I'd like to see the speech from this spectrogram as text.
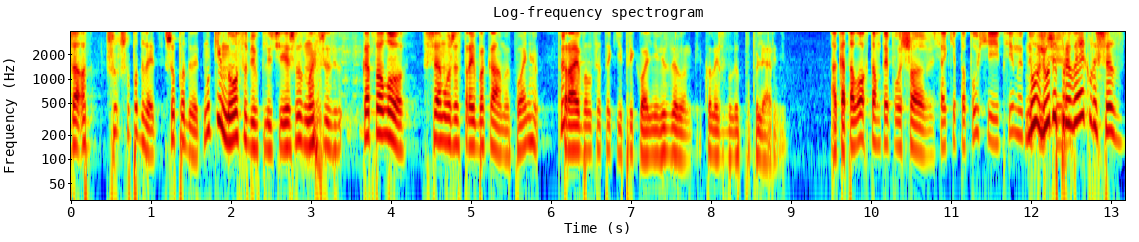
да, що подивитися? Що подивитися? Ну, кіно собі включи, я що знаю, що каталог. Ще може з трайбаками, поняв? Трайбал це такі прикольні візерунки, колись були популярні. А каталог там, типу, що, всякі татухи і ціни? Ну, типу, люди чи- привикли ще з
